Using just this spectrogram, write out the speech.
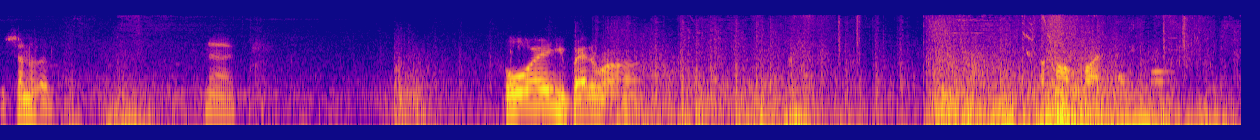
You son of a No. boy, you better run. I can't find anything.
